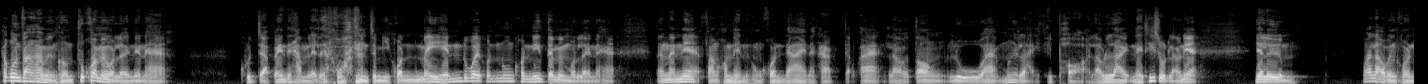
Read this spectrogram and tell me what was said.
ถ้าคุณฟังความเห็นของทุกคนไปหมดเลยเนี่ยนะฮะ คุณจะไม่ได้ทำอะไรเลยเพราะว่ามันจะมีคนไม่เห็นด้วยคนนู้นคนนี้เต็มไปหมดเลยนะฮะดังนั้นเนี่ยฟังความเห็นของคนได้นะครับ แต่ว่าเราต้องรู้ว่าเมื่อไหร่คือพอแล้วในที่สุดแล้วเนี่ย อย่าลืมว่าเราเป็นคน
